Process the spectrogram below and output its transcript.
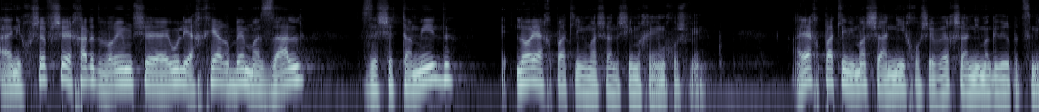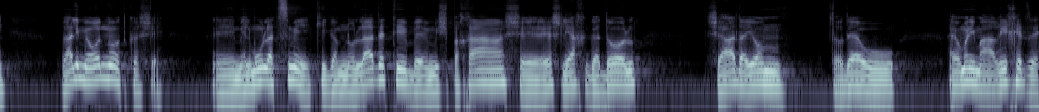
אני חושב שאחד הדברים שהיו לי הכי הרבה מזל, זה שתמיד לא היה אכפת לי ממה שאנשים אחרים חושבים. היה אכפת לי ממה שאני חושב ואיך שאני מגדיר את עצמי. והיה לי מאוד מאוד קשה. אה, אל מול עצמי, כי גם נולדתי במשפחה שיש לי אח גדול, שעד היום, אתה יודע, הוא, היום אני מעריך את זה,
